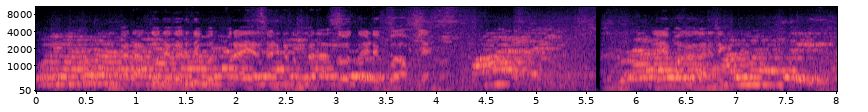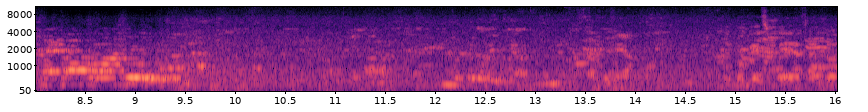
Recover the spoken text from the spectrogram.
तुमका दाखवते गर्दी भरपूर आहे या साईडला तुमका दाखवतोय डेपो आपले. हे बघा गर्दी किती हे बघा इकडे यासारखं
